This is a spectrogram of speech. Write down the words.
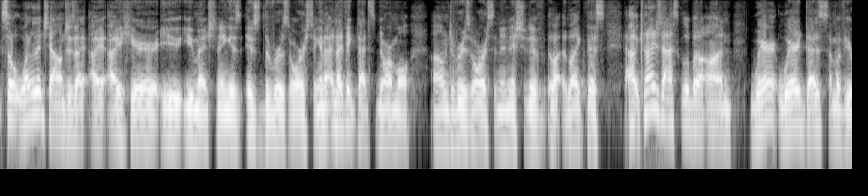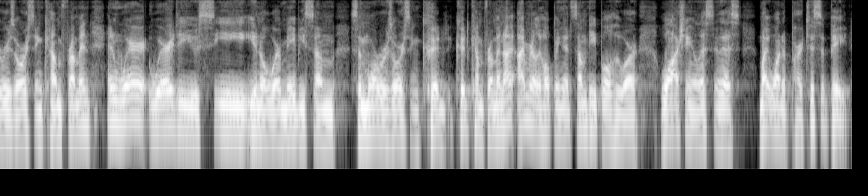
So one of the challenges I, I, I, hear you you mentioning is is the resourcing, and I, and I think that's normal um, to resource an initiative like this. Uh, can I just ask a little bit on where where does some of your resourcing come from, and and where where do you see you know where maybe some some more resourcing could could come from? And I, I'm really hoping that some people who are watching and listening to this might want to participate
